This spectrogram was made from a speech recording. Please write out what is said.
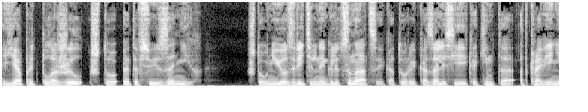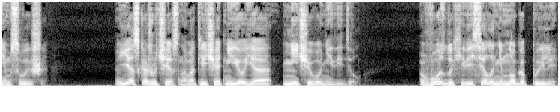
я предположил, что это все из-за них, что у нее зрительные галлюцинации, которые казались ей каким-то откровением свыше. Я скажу честно, в отличие от нее я ничего не видел. В воздухе висело немного пыли,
